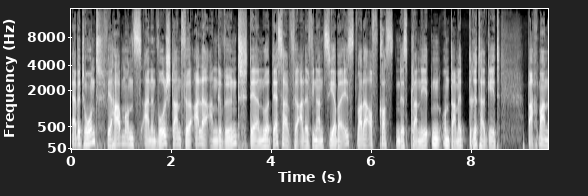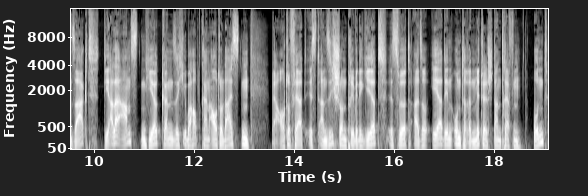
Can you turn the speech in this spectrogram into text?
Er betont, wir haben uns einen Wohlstand für alle angewöhnt, der nur deshalb für alle finanzierbar ist, weil er auf Kosten des Planeten und damit Dritter geht. Bachmann sagt, die Allerärmsten hier können sich überhaupt kein Auto leisten. Wer Auto fährt, ist an sich schon privilegiert. Es wird also eher den unteren Mittelstand treffen. Und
